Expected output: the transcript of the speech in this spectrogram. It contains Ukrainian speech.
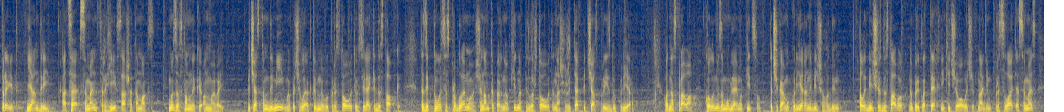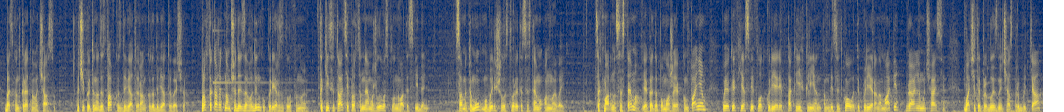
Привіт, я Андрій, а це Семен, Сергій, Саша та Макс. Ми засновники OnMyWay. Під час пандемії ми почали активно використовувати усілякі доставки та зіткнулися з проблемою, що нам тепер необхідно підлаштовувати наше життя під час приїзду кур'єра. Одна справа, коли ми замовляємо піцу та чекаємо кур'єра не більше години. Але більшість доставок, наприклад, техніки чи овочів на дім, присилають смс без конкретного часу. Очікуйте на доставку з 9 ранку до 9 вечора. Просто кажуть нам, що десь за годинку кур'єр зателефонує. В такій ситуації просто неможливо спланувати свій день. Саме тому ми вирішили створити систему OnMyWay. Це хмарна система, яка допоможе як компаніям, у яких є свій флот кур'єрів, так і їх клієнтам відслідковувати кур'єра на мапі в реальному часі, бачити приблизний час прибуття,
